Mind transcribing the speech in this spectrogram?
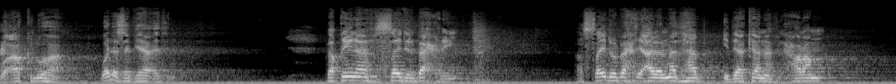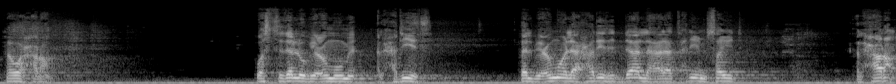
وأكلها وليس فيها إثم بقينا في الصيد البحري. الصيد البحري على المذهب إذا كان في الحرم فهو حرام. واستدلوا بعموم الحديث. بل بعموم الأحاديث الدالة على تحريم صيد الحرم.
